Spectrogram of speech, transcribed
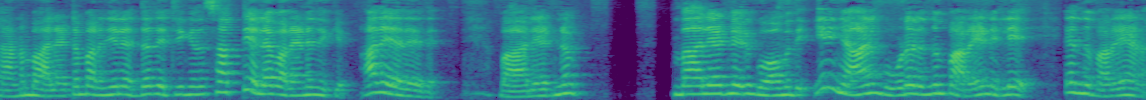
കാരണം ബാലേട്ടൻ പറഞ്ഞാൽ എന്താ തെറ്റിരിക്കുന്നത്? സത്യമല്ലേ പറയണേ നിൽക്കും അതെ അതെ അതെ. ബാലേട്ടനും ബാലേട്ടന്റെ ഒരു ഗോമതി ഇനി ഞാനും കൂടുതലൊന്നും പറയണില്ലേ? എന്ന് പറയാണ്.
